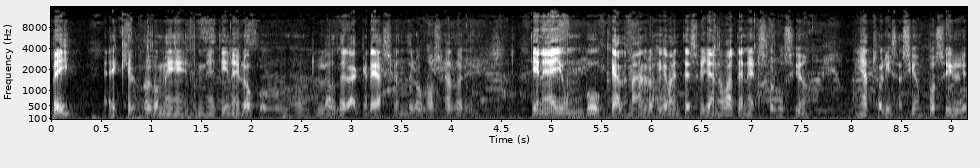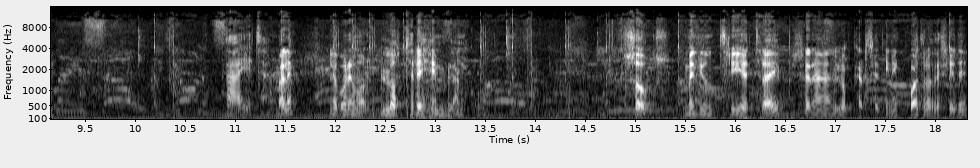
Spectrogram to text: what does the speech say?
¿Veis? Es que el juego me, me tiene loco lo de la creación de los boceadores. Tiene ahí un bug que además lógicamente eso ya no va a tener solución ni actualización posible. Ahí está, ¿vale? Le ponemos los tres en blanco. Socks, medium 3 stripe, serán los calcetines, 4 de 7,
